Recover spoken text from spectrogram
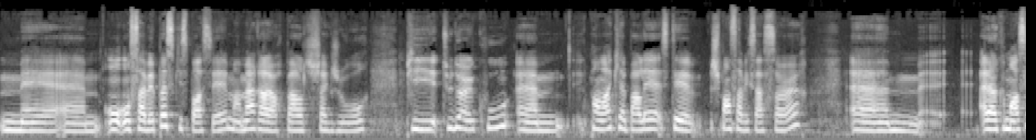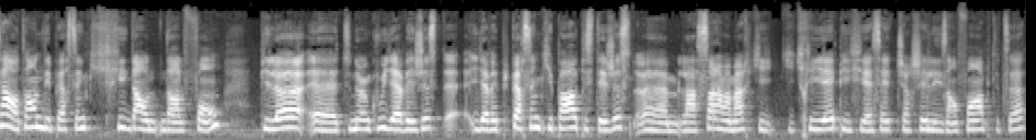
Mais euh, on, on savait pas ce qui se passait. Ma mère, elle leur parle chaque jour. Puis tout d'un coup, euh, pendant qu'elle parlait, c'était, je pense, avec sa sœur, euh, elle a commencé à entendre des personnes qui crient dans, dans le fond. Puis là, tout d'un coup, il y avait juste, il y avait plus personne qui parle, puis c'était juste la sœur à ma mère qui, qui criait, puis qui essayait de chercher les enfants, puis tout ça.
